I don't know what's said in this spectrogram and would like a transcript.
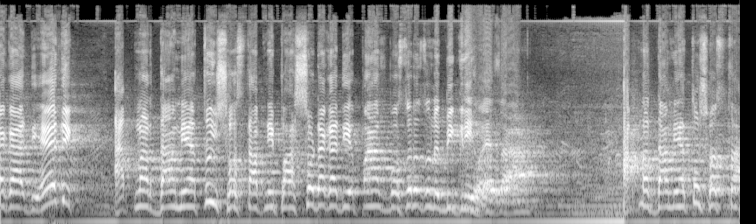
টাকা দিয়ে এদিক আপনার দাম এতই সস্তা, আপনি পাঁচশো টাকা দিয়ে পাঁচ বছরের জন্য বিক্রি হয়ে যান। আপনার দাম এত সস্তা।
